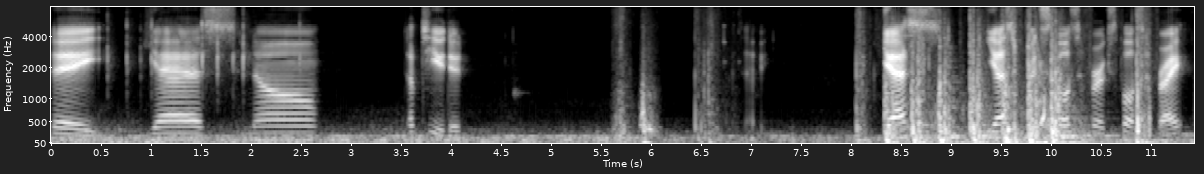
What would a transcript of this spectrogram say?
Say yes, no. It's up to you, dude. Yes, yes, explosive for explosive, right?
